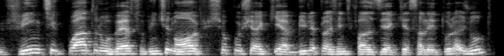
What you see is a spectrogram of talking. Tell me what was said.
24, no verso 29. Deixa eu puxar aqui a Bíblia para a gente fazer aqui essa leitura junto,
